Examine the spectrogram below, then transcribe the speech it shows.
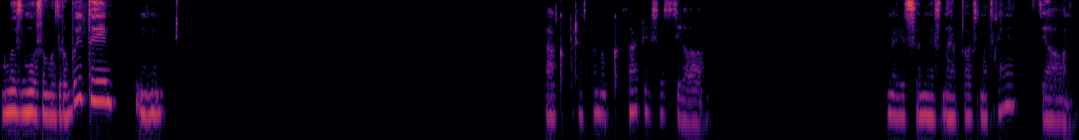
ми зможемо зробити. Так, приостановка записи сделала. Мои совместное просмотрение сделала.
